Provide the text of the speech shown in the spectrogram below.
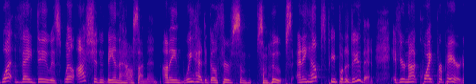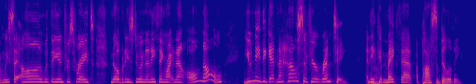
What they do is well i shouldn't be in the house i'm in. I mean we had to go through some some hoops and he helps people to do that. If you're not quite prepared and we say oh with the interest rates nobody's doing anything right now. Oh no. You mm-hmm. need to get in a house if you're renting and he Yeah. can make that a possibility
